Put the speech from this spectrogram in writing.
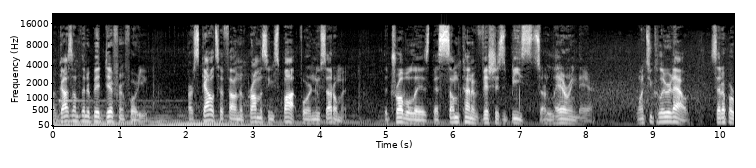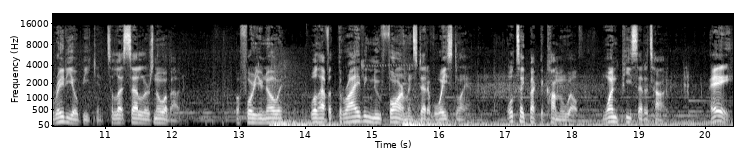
I've got something a bit different for you. Our scouts have found a promising spot for a new settlement. The trouble is that some kind of vicious beasts are lairing there. Once you clear it out, set up a radio beacon to let settlers know about it. Before you know it, we'll have a thriving new farm instead of wasteland. We'll take back the Commonwealth, one piece at a time. hey,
